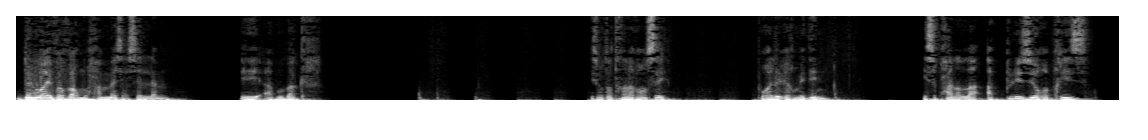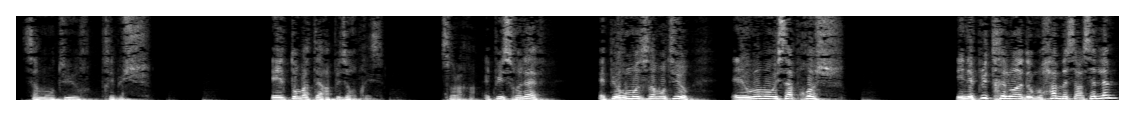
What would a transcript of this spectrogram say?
de loin, il va voir Mohammed sallam et Abu Bakr. Ils sont en train d'avancer pour aller vers Médine. Et subhanallah, à plusieurs reprises, sa monture trébuche. Et il tombe à terre à plusieurs reprises. Et puis il se relève. Et puis il remonte sa monture. Et au moment où il s'approche, il n'est plus très loin de Muhammad sallam.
